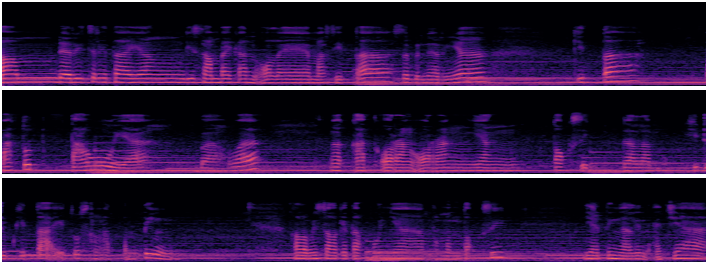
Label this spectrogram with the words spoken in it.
Um, dari cerita yang disampaikan oleh Mas Sita sebenarnya kita patut tahu ya bahwa ngekat orang-orang yang toksik dalam hidup kita itu sangat penting. Kalau misal kita punya temen toksik ya tinggalin aja.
